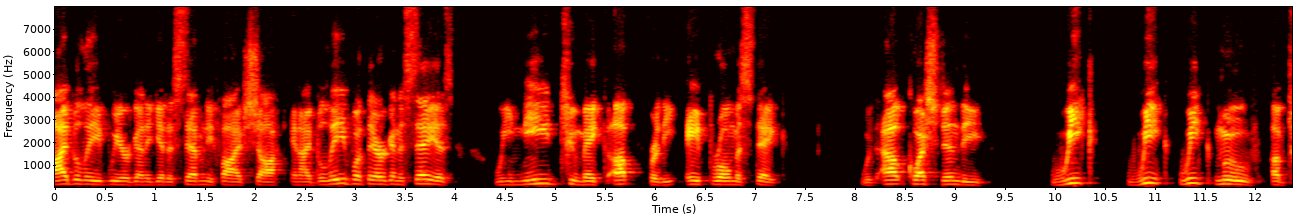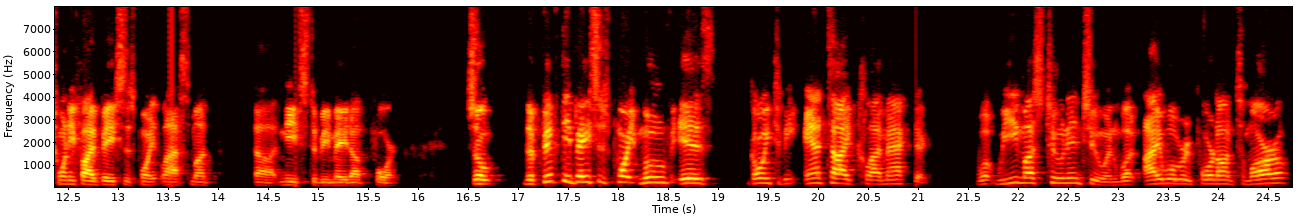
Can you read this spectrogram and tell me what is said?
I believe we are going to get a 75 shock. And I believe what they're going to say is we need to make up for the April mistake. Without question, the weak, weak, weak move of 25 basis point last month uh, needs to be made up for. So the 50 basis point move is going to be anticlimactic. What we must tune into and what I will report on tomorrow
